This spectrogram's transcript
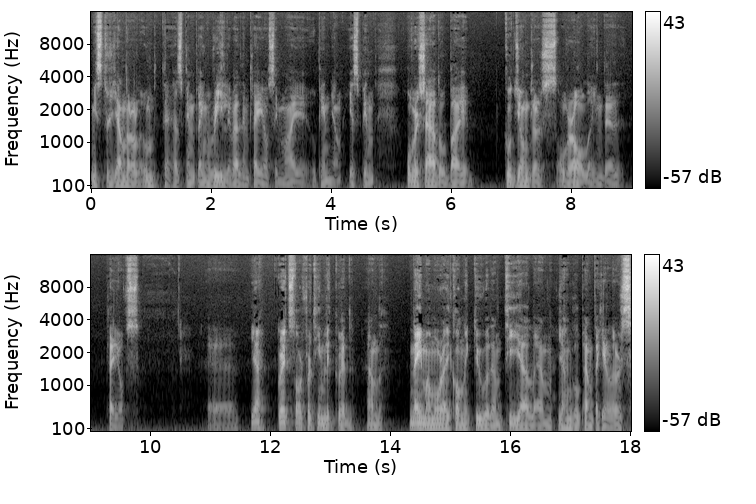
Mr. General Umti has been playing really well in playoffs in my opinion. He's been overshadowed by good junglers overall in the playoffs. Uh, yeah, great start for Team Liquid and name a more iconic duo than TL and Jungle Pentakillers.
